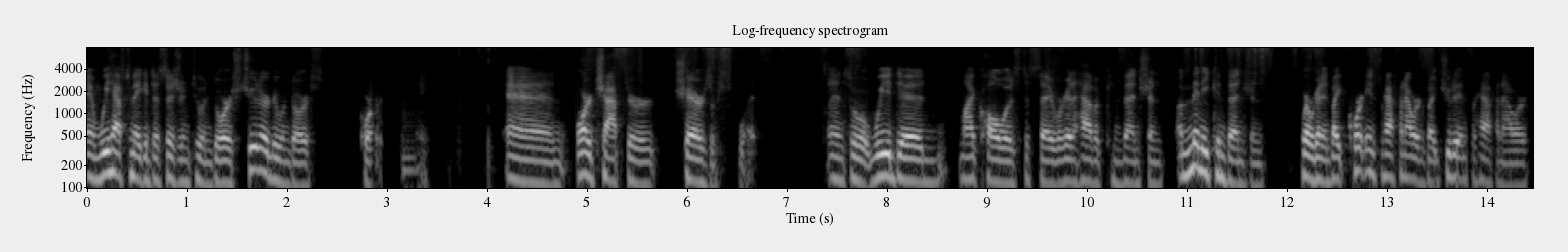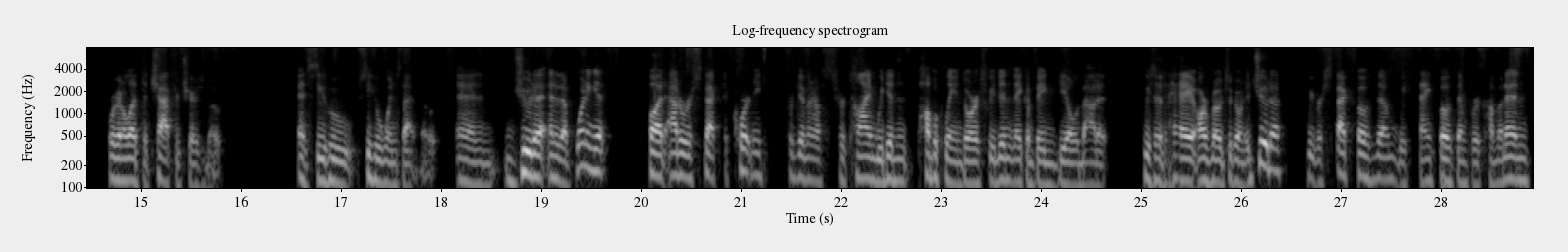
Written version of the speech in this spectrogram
and we have to make a decision to endorse Judah or to endorse Courtney. And our chapter chairs are split. And so what we did, my call was to say we're going to have a convention, a mini convention where we're going to invite Courtney in for half an hour, invite Judah in for half an hour. We're going to let the chapter chairs vote and see who see who wins that vote. And Judah ended up winning it, but out of respect to Courtney for giving us her time, we didn't publicly endorse. We didn't make a big deal about it. We said, hey, our votes are going to Judah. We respect both of them. We thank both of them for coming in, and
